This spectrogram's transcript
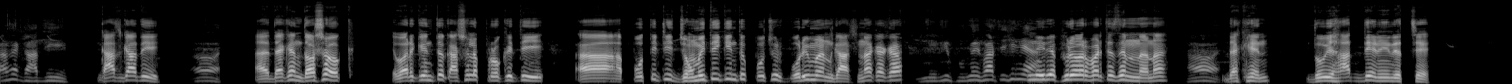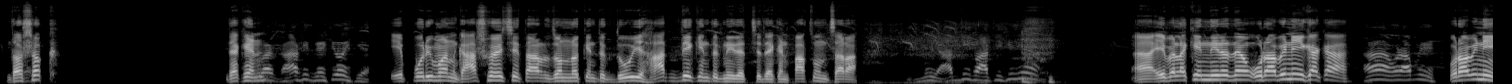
গাছে গাছি গাছ গাদি? দেখেন দর্শক এবারে কিন্তু আসলে প্রকৃতি। প্রতিটি জমিতেই কিন্তু প্রচুর পরিমাণ গাছ না কাকা? নিরে ফিরবার পারতেছেন না না? দেখেন দুই হাত দিয়ে নিরেচ্ছে দর্শক দেখেন এ পরিমাণ ঘাস হয়েছে তার জন্য কিন্তু দুই হাত দিয়ে কিন্তু নিরেচ্ছে দেখেন পাচুন ছাড়া। মুই আর দিয়ে এবেলা কি নিরে ওরাবিনি কাকা? হ্যাঁ ওরাবিনি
